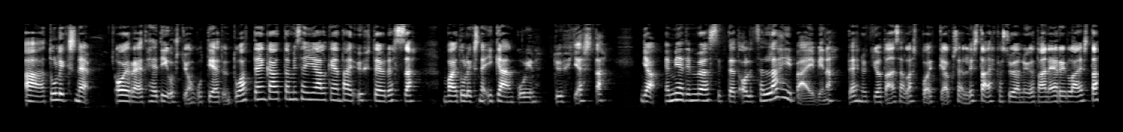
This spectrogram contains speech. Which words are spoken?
ää, tuliko ne oireet heti just jonkun tietyn tuotteen käyttämisen jälkeen tai yhteydessä, vai tuliko ne ikään kuin tyhjästä. Ja, ja mietin myös sitten, että olit sä lähipäivinä tehnyt jotain sellaista poikkeuksellista, ehkä syönyt jotain erilaista,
